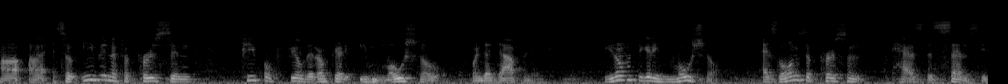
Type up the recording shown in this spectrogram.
Uh, uh, so even if a person, people feel they don't get emotional when they're davening, you don't have to get emotional. As long as a person has the sense, he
